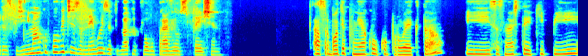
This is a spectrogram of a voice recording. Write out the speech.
Разкажи ни малко повече за него и за това какво го прави успешен. Аз работя по няколко проекта и с нашите екипи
